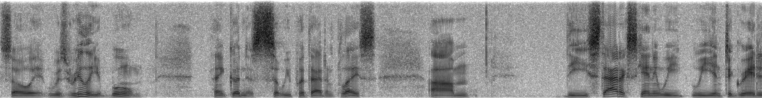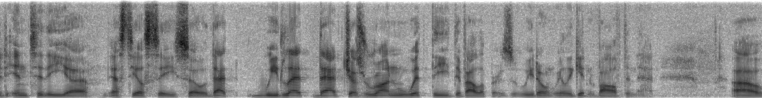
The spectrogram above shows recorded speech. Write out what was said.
So it was really a boom. Thank goodness. So we put that in place. Um, the static scanning we, we integrated into the uh, SDLC, so that we let that just run with the developers. We don't really get involved in that. Uh,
